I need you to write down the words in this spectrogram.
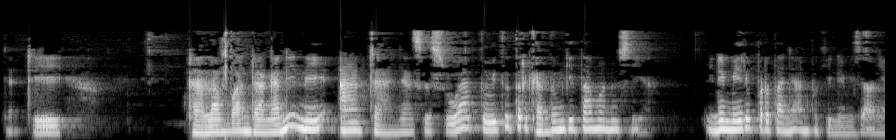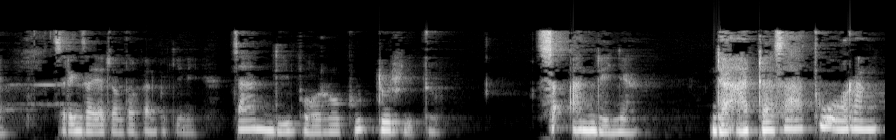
Jadi dalam pandangan ini adanya sesuatu itu tergantung kita manusia. Ini mirip pertanyaan begini misalnya. Sering saya contohkan begini. Candi Borobudur itu. Seandainya tidak ada satu orang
